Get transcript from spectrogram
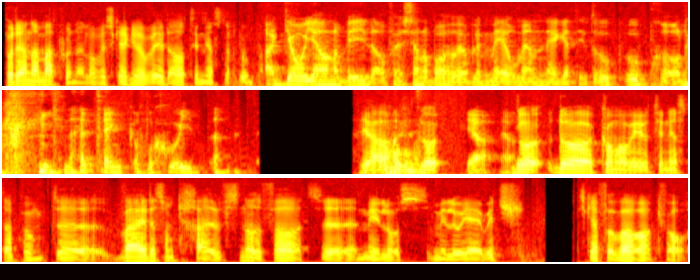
på denna matchen eller vi ska gå vidare till nästa punkt? Jag går gärna vidare för jag känner bara hur jag blir mer och mer negativt och upp, upprörd kring när jag tänker på skiten. Ja, då, Ja, ja. då, då kommer vi ju till nästa punkt. Eh, vad är det som krävs nu för att eh, Milos Milojevic ska få vara kvar?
